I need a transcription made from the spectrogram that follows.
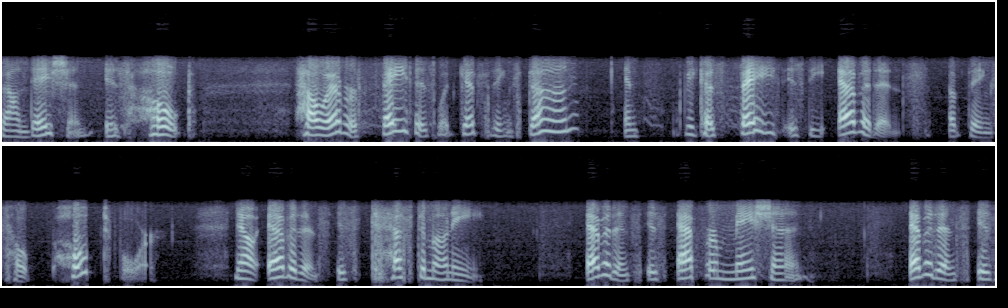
foundation is hope. However, faith is what gets things done, and because faith is the evidence of things hope, hoped for. Now, evidence is testimony, evidence is affirmation, evidence is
